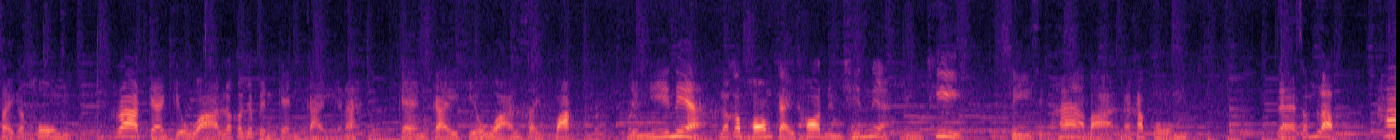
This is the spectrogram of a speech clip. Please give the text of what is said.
ใส่กระทง ราดแกงเขียวหวานแล้วก็จะเป็นแกงไก่นะ แกงไก่เขียวหวานใส่ฟัก อย่างนี้เนี่ยแล้วก็พร้อมไก่ทอด 1 ชิ้นเนี่ยอยู่ที่ 45 บาทนะครับผม แต่สำหรับถ้า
